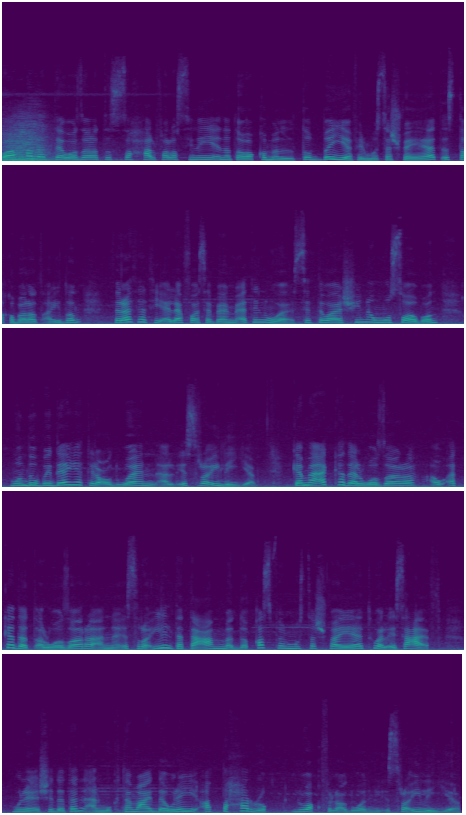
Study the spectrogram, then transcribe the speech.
وقالت وزارة الصحة الفلسطينية أن الطواقم الطبية في المستشفيات استقبلت أيضا 3726 مصابا منذ بداية العدوان الإسرائيلي. كما أكد الوزارة أو أكدت الوزارة أن إسرائيل تتعمد قصف المستشفيات والإسعاف. مناشدة المجتمع الدولي التحرك لوقف العدوان الإسرائيلي.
